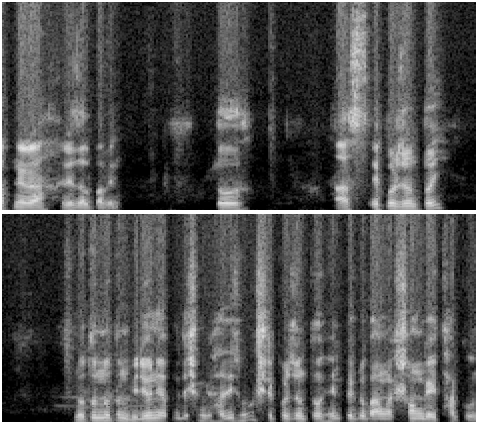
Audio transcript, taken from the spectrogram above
আপনারা রেজাল্ট পাবেন। তো আজ এ পর্যন্তই। নতুন নতুন ভিডিও নিয়ে আপনাদের সঙ্গে হাজির হব। সে পর্যন্ত হেল্প এগ্রো বাংলার সঙ্গেই থাকুন।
